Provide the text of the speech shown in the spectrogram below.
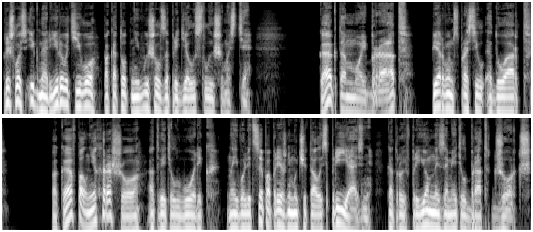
Пришлось игнорировать его, пока тот не вышел за пределы слышимости. «Как там мой брат?» — первым спросил Эдуард. «Пока вполне хорошо», — ответил Уорик. На его лице по-прежнему читалась приязнь, которую в приемной заметил брат Джордж.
